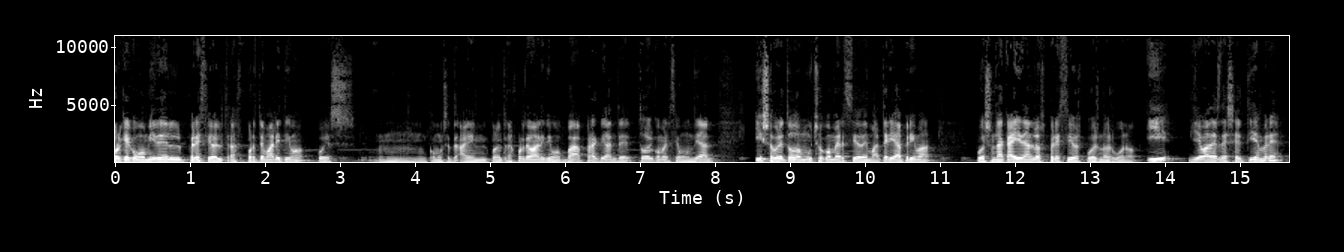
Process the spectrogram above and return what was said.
Porque como mide el precio del transporte marítimo, pues mmm, como se, por el transporte marítimo va prácticamente todo el comercio mundial y sobre todo mucho comercio de materia prima, pues una caída en los precios pues no es bueno. Y lleva desde septiembre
